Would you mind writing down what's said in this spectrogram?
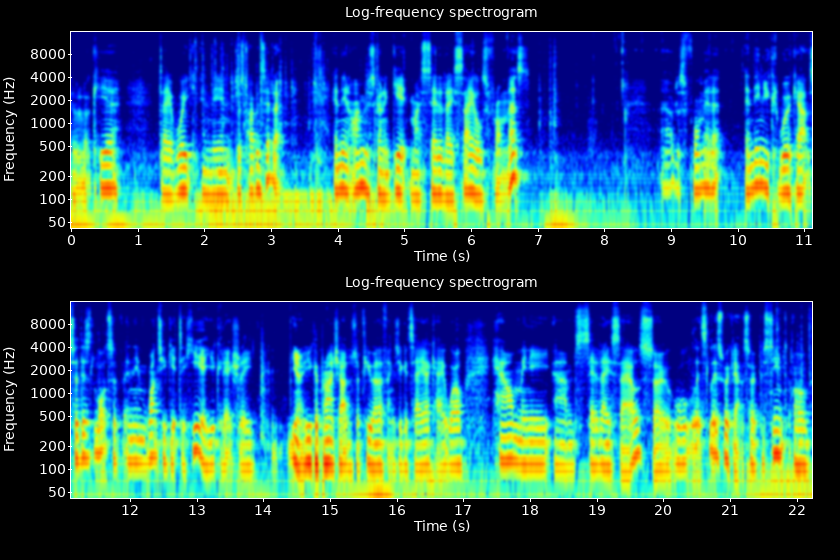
So look here, day of week, and then just type in Saturday. And then I'm just going to get my Saturday sales from this. I'll just format it. And then you could work out, so there's lots of, and then once you get to here, you could actually you know, you could branch out into a few other things. You could say, okay, well, how many um, Saturday sales? So well, let's let's work it out. So percent of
